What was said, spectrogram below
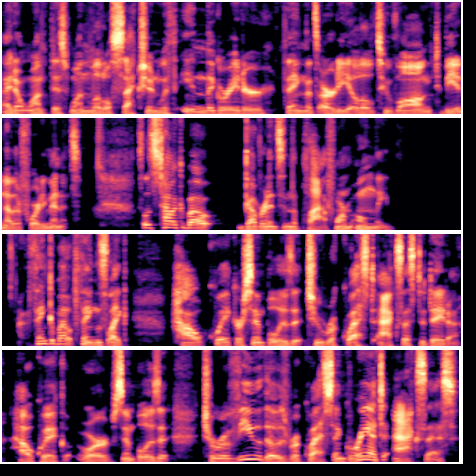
I don't want this one little section within the greater thing that's already a little too long to be another 40 minutes. So let's talk about governance in the platform only. Think about things like how quick or simple is it to request access to data? How quick or simple is it to review those requests and grant access?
